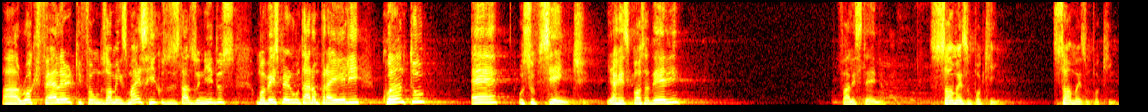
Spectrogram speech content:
uh, Rockefeller, que foi um dos homens mais ricos dos Estados Unidos. Uma vez perguntaram para ele quanto é o suficiente. E a resposta dele? Fala, Estênio. Só mais um pouquinho. Só mais um pouquinho.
